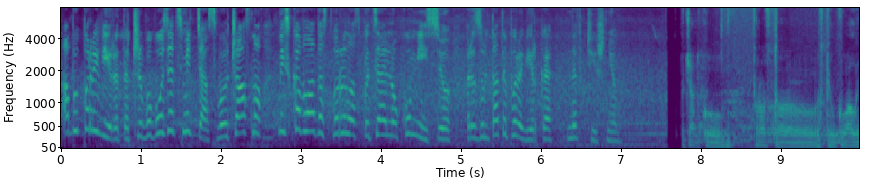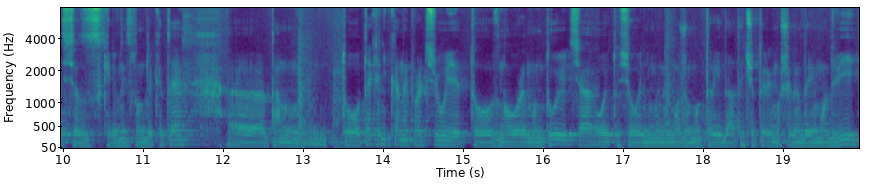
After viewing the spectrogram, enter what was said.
Аби перевірити, чи вивозять сміття своєчасно, міська влада створила спеціальну комісію. Результати перевірки невтішні. Спочатку просто спілкувалися з керівництвом ДКТ. Е, Там то техніка не працює, то знову ремонтуються. Ой, то сьогодні ми не можемо три дати. Чотири машини даємо дві,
